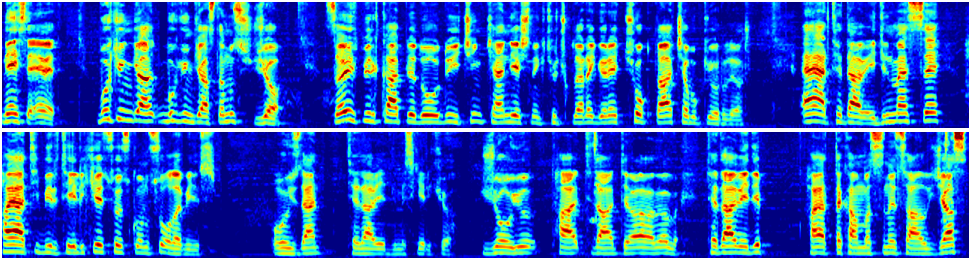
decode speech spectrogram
Neyse evet. Bugünkü, bugünkü hastamız Joe. Zayıf bir kalple doğduğu için kendi yaşındaki çocuklara göre çok daha çabuk yoruluyor. Eğer tedavi edilmezse hayati bir tehlike söz konusu olabilir. O yüzden tedavi edilmesi gerekiyor. Joe'yu ta- teda- teda- tedavi edip hayatta kalmasını sağlayacağız.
